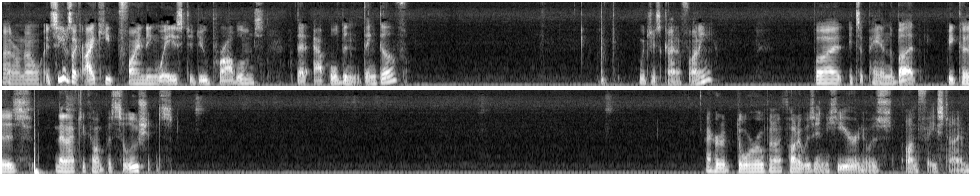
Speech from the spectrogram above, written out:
I don't know. It seems like I keep finding ways to do problems that Apple didn't think of. Which is kind of funny. But it's a pain in the butt because then I have to come up with solutions. I heard a door open. I thought it was in here and it was on FaceTime.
